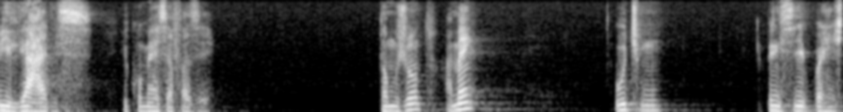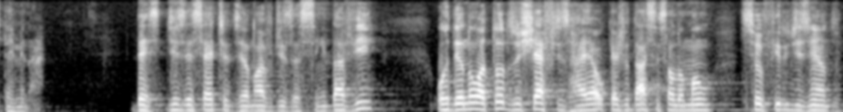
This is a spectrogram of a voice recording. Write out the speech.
milhares e comece a fazer. Estamos juntos? Amém? Último princípio para a gente terminar. 17 a 19 diz assim: Davi ordenou a todos os chefes de Israel que ajudassem Salomão, seu filho, dizendo:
